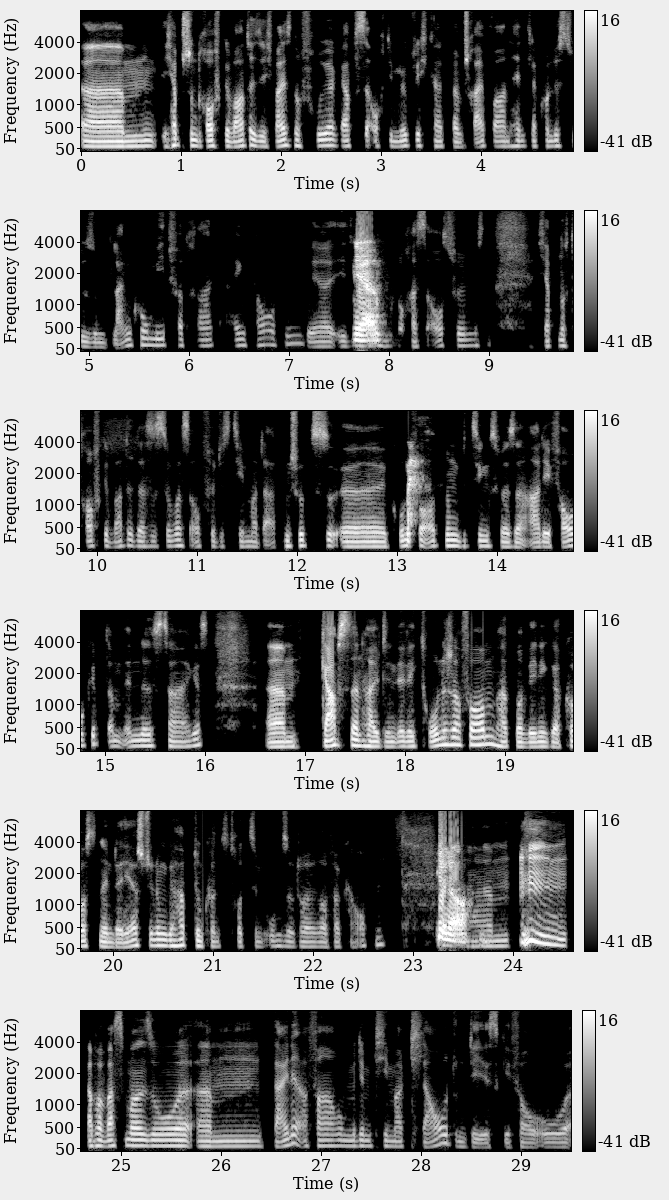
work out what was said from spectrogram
Ähm, ich habe schon drauf gewartet. Ich weiß noch, früher gab es auch die Möglichkeit, beim Schreibwarenhändler konntest du so einen Blanko-Mietvertrag einkaufen, der ja. noch hast ausfüllen müssen. Ich habe noch drauf gewartet, dass es sowas auch für das Thema Datenschutz, äh, Grundverordnung bzw. ADV gibt am Ende des Tages. Ähm, Gab es dann halt in elektronischer Form, hat man weniger Kosten in der Herstellung gehabt und konnte es trotzdem umso teurer verkaufen. Genau. Ähm, aber was mal so ähm, deine Erfahrung mit dem Thema Cloud und DSGVO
